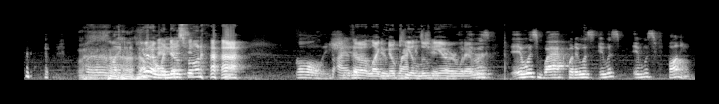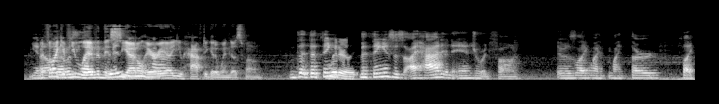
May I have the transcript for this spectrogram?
Where, like, You had a Windows phone? Holy shit! I the like Nokia Lumia or whatever. It was it was whack, but it was it was it was funny. You know, I feel like There if was, you live in the Seattle area, have- you have to get a Windows phone. the the thing Literally. the thing is is I had an Android phone. It was like my my third like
